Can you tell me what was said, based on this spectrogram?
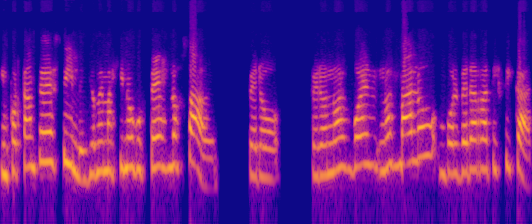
importante decirles, yo me imagino que ustedes lo saben, pero, pero no, es buen, no es malo volver a ratificar.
